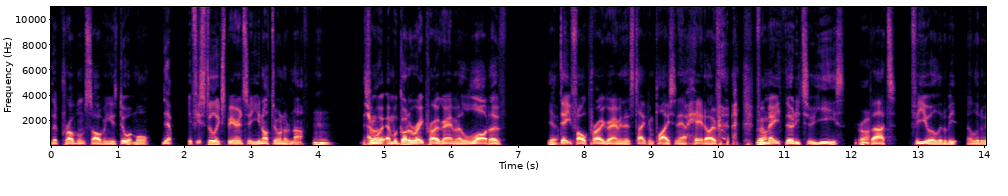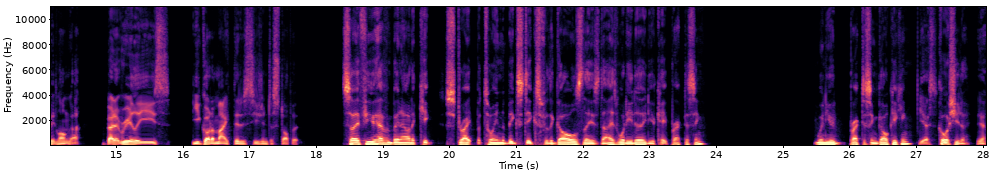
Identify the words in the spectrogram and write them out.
the problem solving is do it more. Yep. If you're still experiencing it, you're not doing it enough. Mm-hmm. And, right. we're, and we've got to reprogram a lot of Yeah. default programming that's taken place in our head over for Right. me 32 years, Right. but for you a little bit a little bit longer. But it really is you've got to make the decision to stop it. So if you haven't been able to kick straight between the big sticks for the goals these days, what do you do? Do you keep practicing? When you're practicing goal kicking? Yes. Of course you do. Yeah.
